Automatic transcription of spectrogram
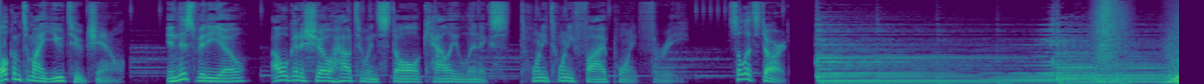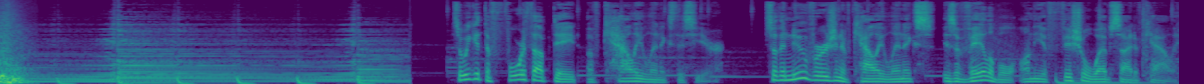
Welcome to my YouTube channel. In this video, I will going to show how to install Kali Linux 2025.3. So let's start. So we get the fourth update of Kali Linux this year. So the new version of Kali Linux is available on the official website of Kali.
